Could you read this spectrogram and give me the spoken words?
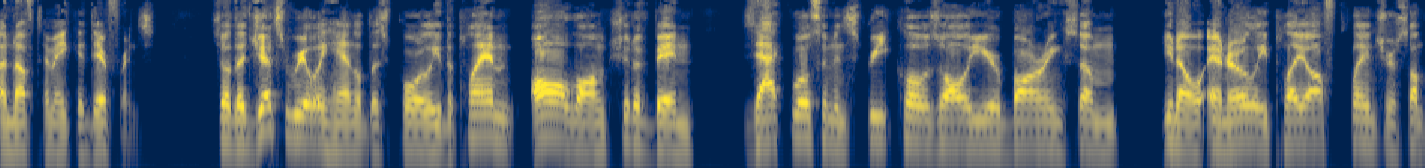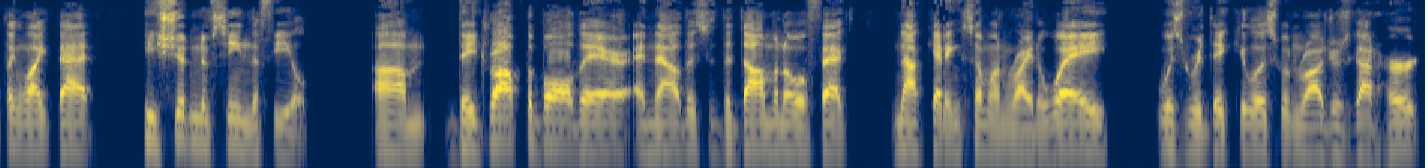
enough to make a difference. So the Jets really handled this poorly. The plan all along should have been Zach Wilson in street clothes all year, barring some, you know, an early playoff clinch or something like that. He shouldn't have seen the field. Um, they dropped the ball there, and now this is the domino effect. Not getting someone right away was ridiculous when Rodgers got hurt,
